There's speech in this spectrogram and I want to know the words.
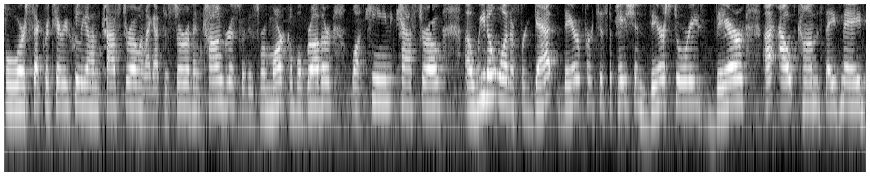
for Secretary Julian Castro, and I got to serve in Congress with his remarkable brother, Joaquin Castro. Uh, we don't want to forget their participation, their stories, their uh, outcomes. They've made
